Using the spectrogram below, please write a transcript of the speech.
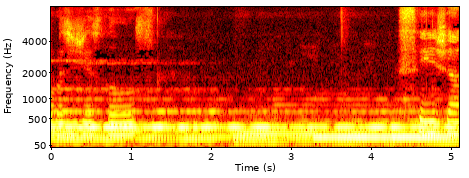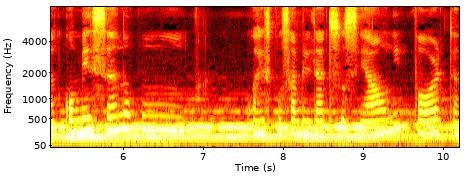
Novas de Jesus. Seja começando com, com a responsabilidade social, não importa.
